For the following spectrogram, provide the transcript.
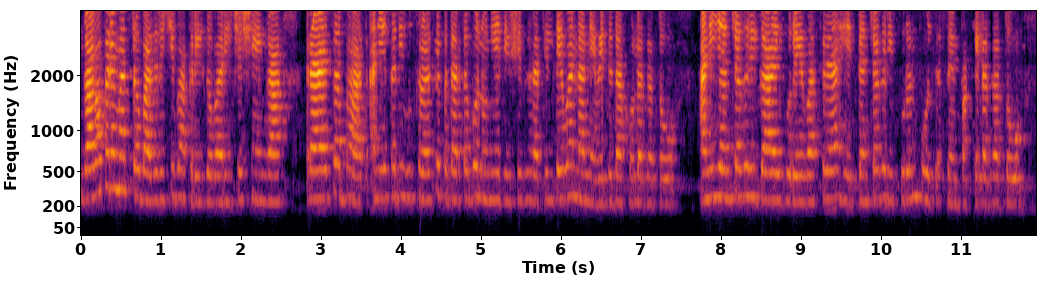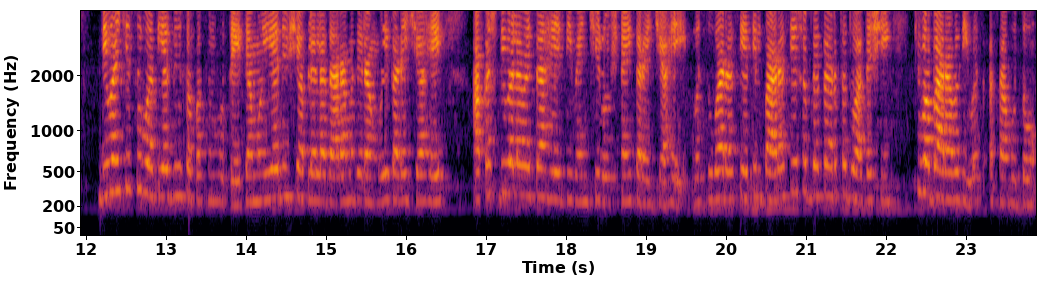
गावाकडे मात्र बाजरीची भाकरी गवारीच्या शेंगा राळ्याचा भात आणि एखादी उसळाचे पदार्थ बनवून या दिवशी घरातील देवांना नैवेद्य दाखवला जातो. आणि ज्यांच्या घरी गाय गुरे वासरे आहेत त्यांच्या घरी पुरणपोळीचा स्वयंपाक केला जातो. दिवाळीची सुरुवात याच दिवसापासून होते. त्यामुळे या दिवशी आपल्याला दारामध्ये रांगोळी काढायची आहे आकाश दिवा लावायचा आहे दिव्यांची रोषणाई करायची आहे. वसुबारस यातील बारस या शब्दाचा अर्थ द्वादशी किंवा बारावा दिवस असा होतो.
